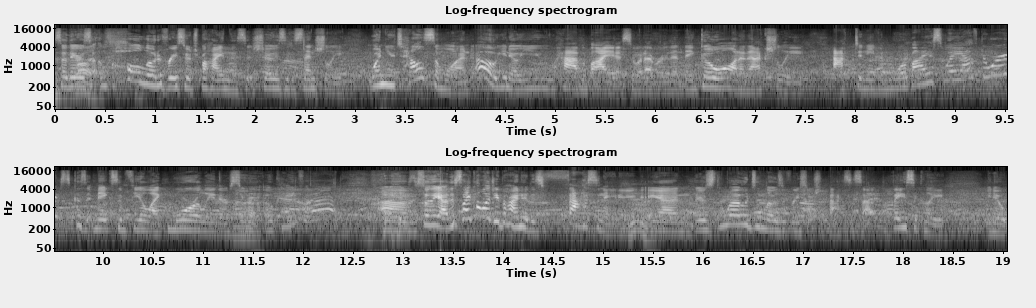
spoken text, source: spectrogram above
So there's Right. a whole load of research behind this that shows that essentially when you tell someone, oh, you know, you have a bias or whatever, then they go on and actually act an even more biased way afterwards because it makes them feel like morally they're sort of Uh-huh. okay for that. Um, so yeah, the psychology behind it is fascinating, and there's loads and loads of research that backs this up. But basically, you know,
